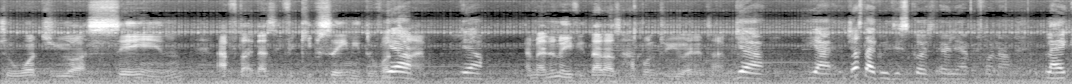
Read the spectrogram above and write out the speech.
to what you are saying after that's if you keep saying it over Yeah. time. Yeah. I mean I don't know if that has happened to you anytime. Yeah. Yeah. Just like we discussed earlier before now. Like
